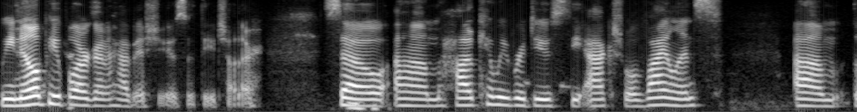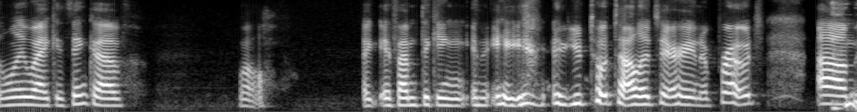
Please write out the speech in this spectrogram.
We know people are going to have issues with each other. So, mm-hmm. um, how can we reduce the actual violence? Um, the only way I could think of, well, if I'm thinking in a, a totalitarian approach, um,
